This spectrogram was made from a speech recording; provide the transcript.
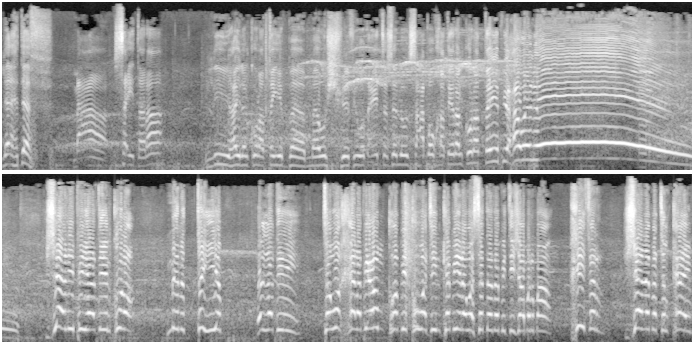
لا أهداف مع سيطرة لهاي الكرة طيب ماوش في وضعية تسلل صعبة وخطيرة الكرة طيب يحاول. جانبي هذه الكرة من الطيب الذي توخر بعمق وبقوة كبيرة وسدد باتجاه مرمى خيثر جانبت القائم.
